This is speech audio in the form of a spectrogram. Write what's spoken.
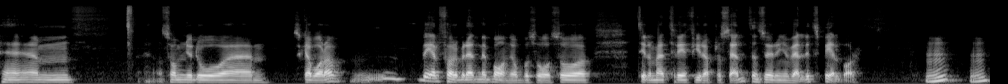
eh, som ju då eh, ska vara väl förberedd med banjobb och så. Så till de här 3-4 procenten så är den ju väldigt spelbar. Mm, mm.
